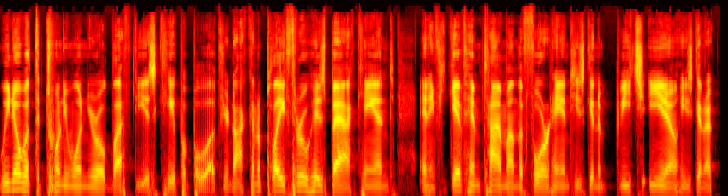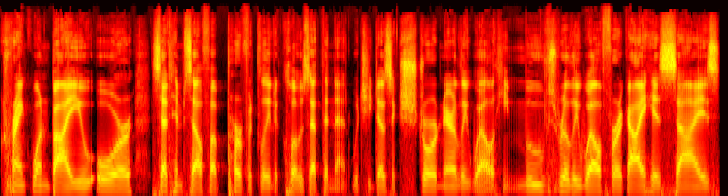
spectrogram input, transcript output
we know what the 21 year old lefty is capable of. You're not going to play through his backhand, and if you give him time on the forehand, he's going to beat you know he's going to crank one by you or set himself up perfectly to close at the net, which he does extraordinarily well. He moves really well for a guy his size.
